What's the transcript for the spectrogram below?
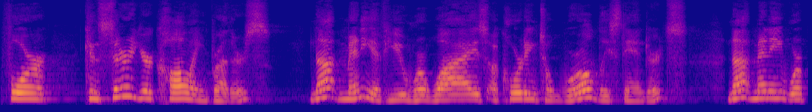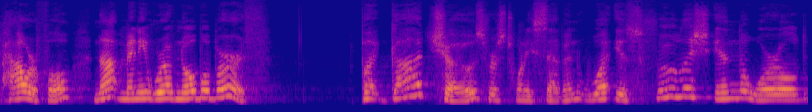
For consider your calling, brothers. Not many of you were wise according to worldly standards not many were powerful. Not many were of noble birth. But God chose, verse 27, what is foolish in the world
